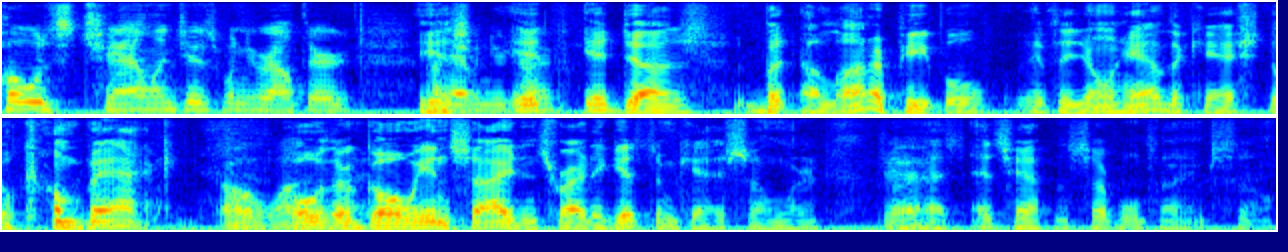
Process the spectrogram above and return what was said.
pose challenges when you're out there uh, Yes, having your it, drive? it does, but a lot of people, if they don't have the cash, they'll come back. Oh, wow. Oh, they'll go inside and try to get some cash somewhere. So Yeah. that's, that's happened several times. So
